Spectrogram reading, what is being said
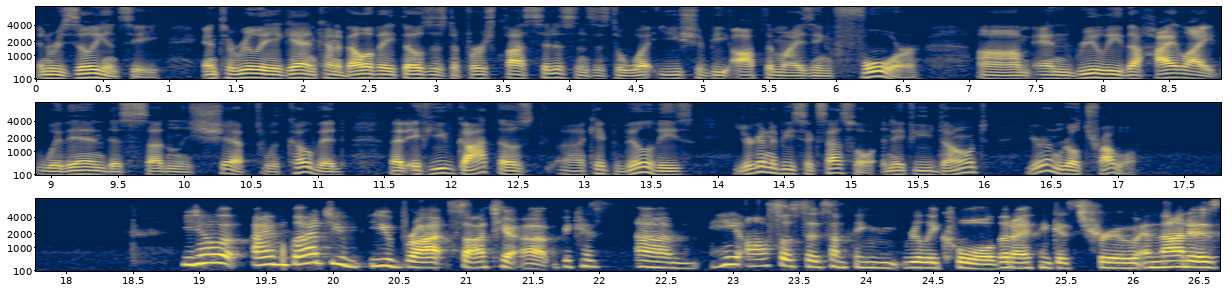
and resiliency and to really, again, kind of elevate those as the first class citizens as to what you should be optimizing for. Um, and really the highlight within this sudden shift with COVID, that if you've got those uh, capabilities, you're going to be successful. And if you don't, you're in real trouble. You know, I'm glad you you brought Satya up because um, he also said something really cool that I think is true, and that is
